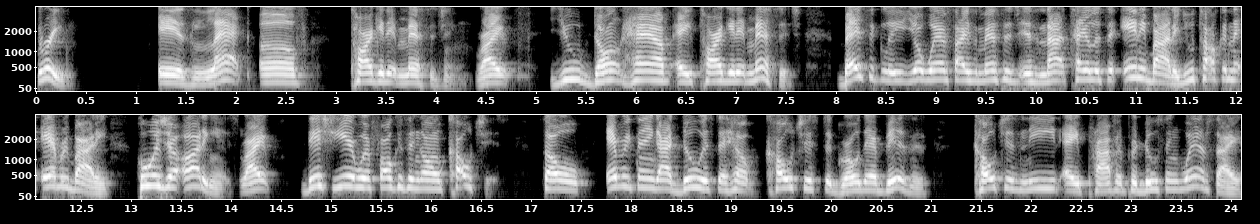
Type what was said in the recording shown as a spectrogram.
three is lack of targeted messaging, right? You don't have a targeted message. Basically, your website's message is not tailored to anybody. You talking to everybody. Who is your audience, right? This year we're focusing on coaches. So everything I do is to help coaches to grow their business. Coaches need a profit producing website.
